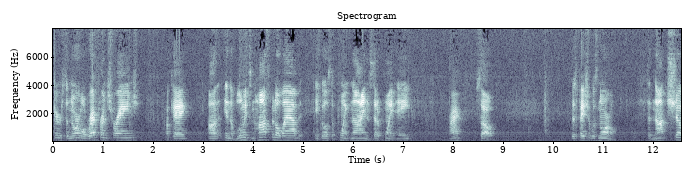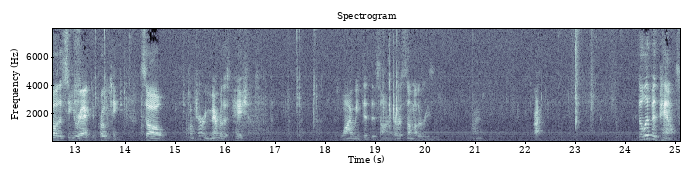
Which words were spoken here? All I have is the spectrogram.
Here's the normal reference range, okay. In the Bloomington Hospital lab, it goes to 0.9 instead of 0.8, right? So, This patient was normal. Did not show the C-reactive protein. So I'm trying to remember this patient. Why we did this on her. There was some other reason. Right? Right. The lipid panels,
